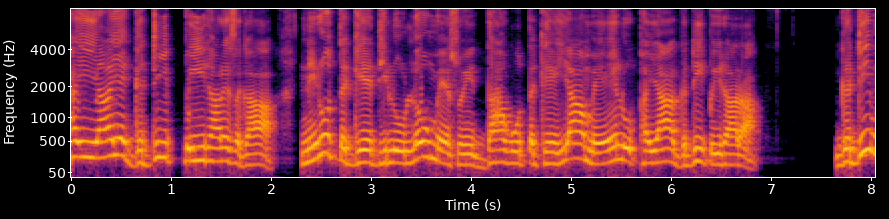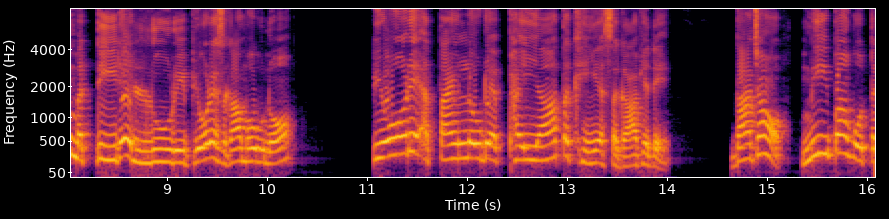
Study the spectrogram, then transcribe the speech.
ဖယားရဲ့ဂတိပေးထားတဲ့စကားနေတို့တကယ်ဒီလိုလုပ်မယ်ဆိုရင်ဒါကိုတကယ်ရမယ်လို့ဖယားဂတိပေးထားတာဂတိမတီတဲ့လူတွေပြောတဲ့စကားမဟုတ်ဘူးနော်ပြောတဲ့အတိုင်းလုပ်တဲ့ဖယားသခင်ရဲ့စကားဖြစ်တယ်ဒါကြောင့်မိဘကိုတ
